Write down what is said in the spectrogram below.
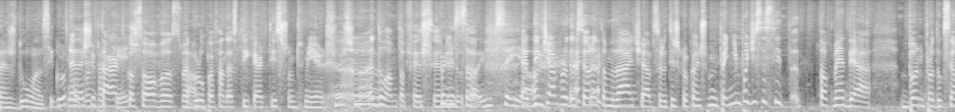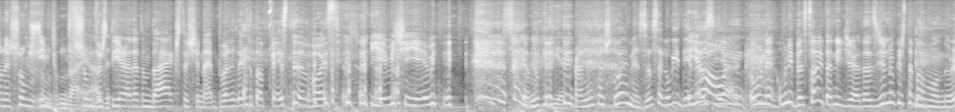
vazhduan si grupe. Edhe shqiptarët e Kosovës me po. grupe fantastike, artistë shumë të mirë. Kështu që e duam Top Festin. Shpresojmë pse jo. E dim që janë produksione të mëdha që absolutisht kërkojnë shumë impenjim, po gjithsesi Top Media bën produksione shumë shumë të mëdha, shumë vështira dhe të mëdha, kështu që na e bëni edhe këto pesë në voice. jemi që jemi. Pse jo, nuk i dihet. Pra ne ta shtuaj me zë se nuk i dihet jo, asnjëherë. Jo, unë unë i besoj tani gjërat, asgjë nuk është e pamundur.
